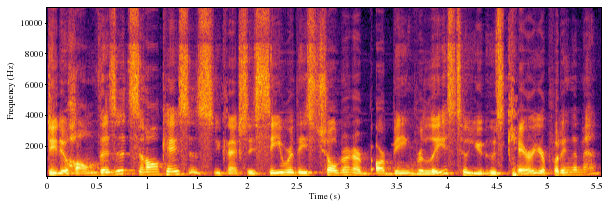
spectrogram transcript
Do you do home visits in all cases? You can actually see where these children are, are being released, who you, whose care you're putting them in?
